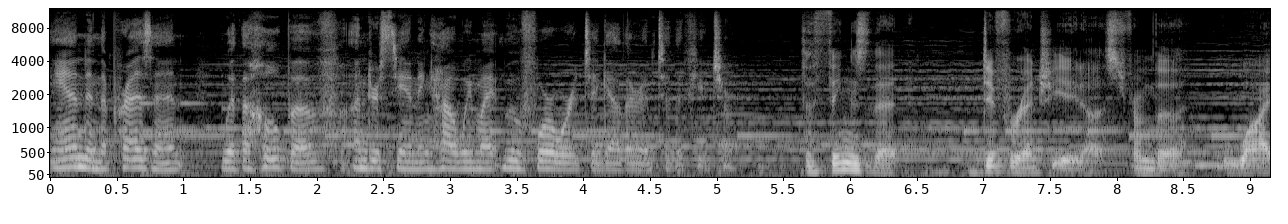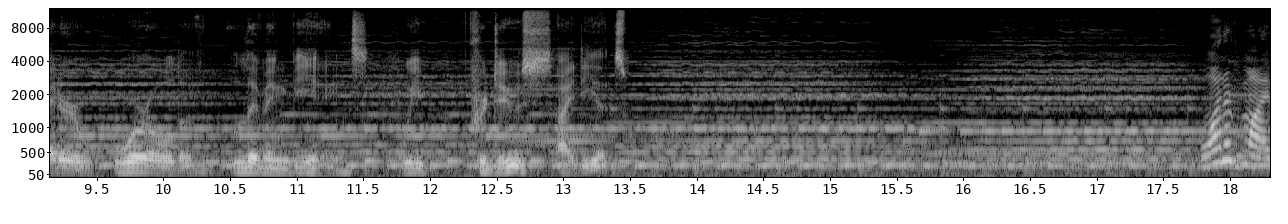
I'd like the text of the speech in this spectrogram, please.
and in the present, with the hope of understanding how we might move forward together into the future. The things that differentiate us from the wider world of living beings, we produce ideas. One of my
